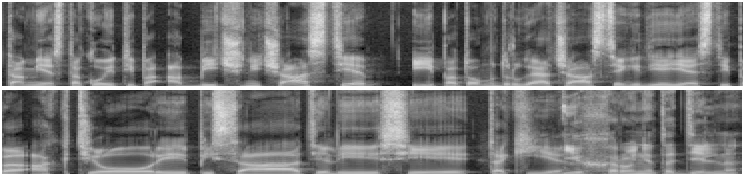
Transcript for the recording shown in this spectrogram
Там есть такое типа обычные части, и потом другая часть, где есть типа актеры, писатели, все такие. Их хоронят отдельно,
